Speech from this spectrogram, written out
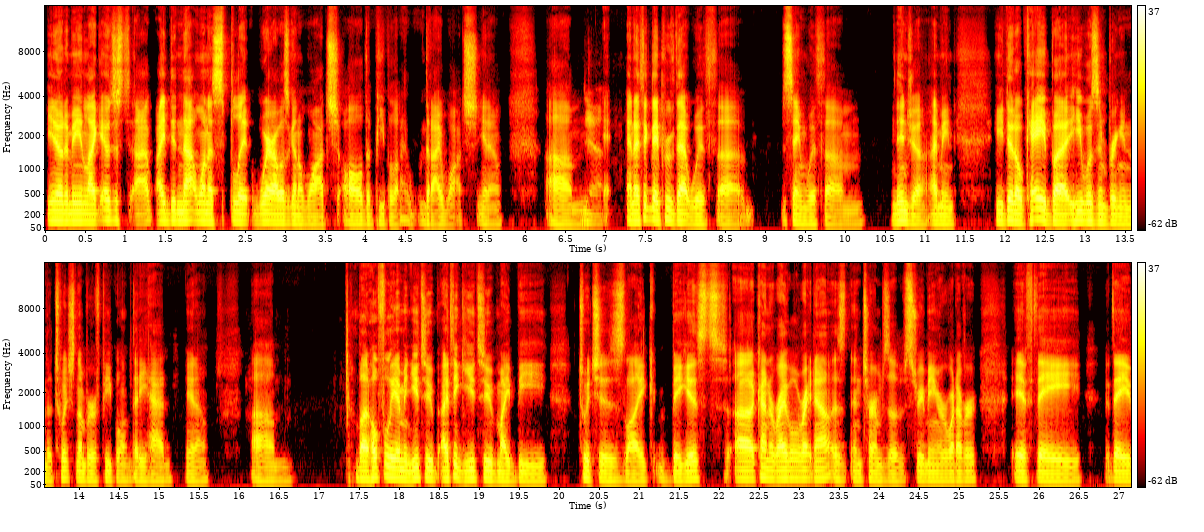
you know what I mean. Like it was just I, I did not want to split where I was going to watch all the people that I that I watch. You know, um, Yeah. And I think they proved that with uh, same with um, Ninja. I mean, he did okay, but he wasn't bringing the Twitch number of people that he had. You know. Um, but hopefully i mean youtube i think youtube might be twitch's like biggest uh kind of rival right now as in terms of streaming or whatever if they if they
